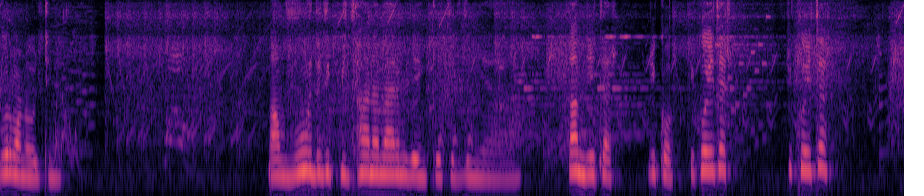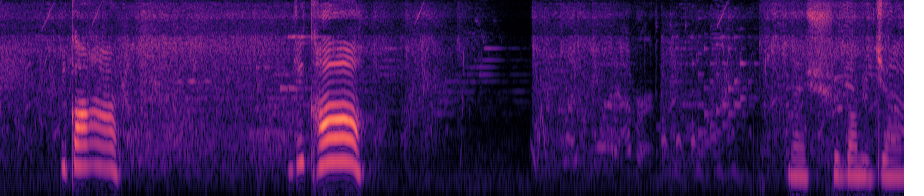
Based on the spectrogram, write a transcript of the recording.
Vur bana ultini. Lan vur dedik bir tane mermi denk getirdin ya. Tamam yeter. Rico. Rico yeter. Rico yeter. Rico. Rico. Ben şuradan bir can.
